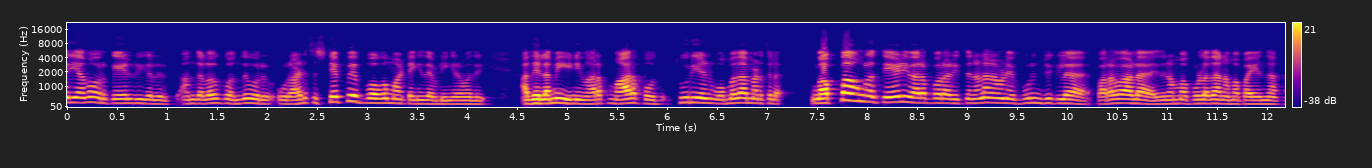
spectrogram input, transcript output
தெரியாமல் ஒரு கேள்விகள் இருக்குது அந்த அளவுக்கு வந்து ஒரு ஒரு அடுத்த ஸ்டெப்பே போக மாட்டேங்குது அப்படிங்கிற மாதிரி. அது எல்லாமே இனி வர மாறப்போகுது. சூரியன் ஒன்பதாம் இடத்துல உங்கள் அப்பா உங்களை தேடி வரப்போகிறார் இத்தனை நாள் அவனை புரிஞ்சுக்கல. பரவாயில்ல. இது நம்ம புள்ள தான் நம்ம பையன்தான்.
